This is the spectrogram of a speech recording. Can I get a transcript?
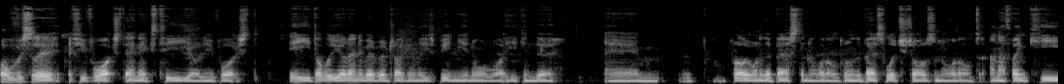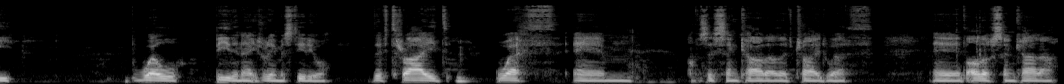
Obviously, if you've watched NXT or you've watched AEW or anywhere where Dragon Lee's been, you know what he can do. Um, probably one of the best in the world, one of the best luchadors in the world, and I think he will be the next Rey Mysterio. They've tried with um, obviously Sin Cara, they've tried with uh, the other Sin Cara,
